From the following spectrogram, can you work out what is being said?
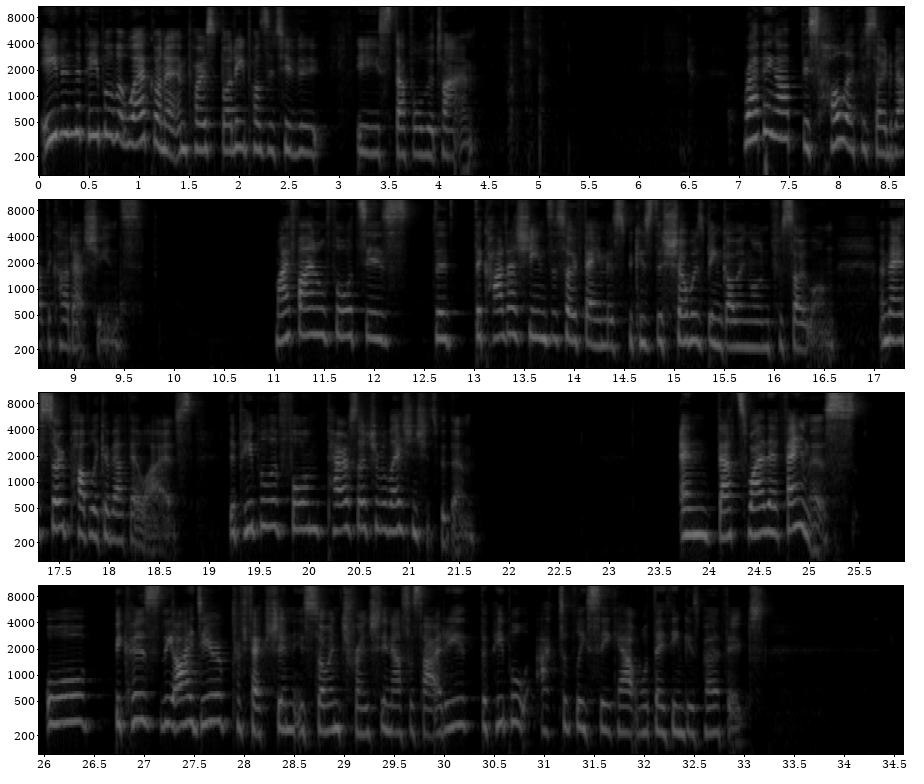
Even the people that work on it and post body positivity stuff all the time. Wrapping up this whole episode about the Kardashians. My final thoughts is that the Kardashians are so famous because the show has been going on for so long and they are so public about their lives that people have formed parasocial relationships with them. And that's why they're famous. Or because the idea of perfection is so entrenched in our society that people actively seek out what they think is perfect.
